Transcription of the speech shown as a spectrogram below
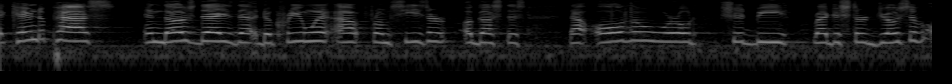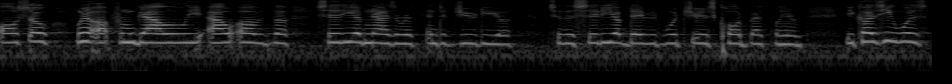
it came to pass in those days that a decree went out from Caesar Augustus that all the world should be registered. Joseph also went up from Galilee out of the city of Nazareth into Judea to the city of David, which is called Bethlehem, because he was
